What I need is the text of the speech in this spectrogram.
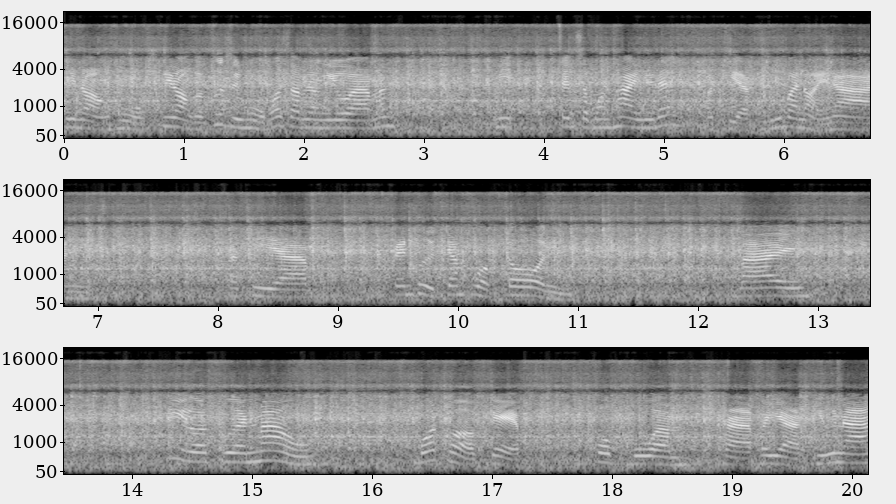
พี่น้องหูพี่น้องก็คือสิหูเพราะจำยังอยู่ว่ามันมีเป็นสมุนไพรอยู่ได้บักเขียบหรือว่าหน่อยนานกระเทียม เป็นผืชจำพวกต้น ใบนี่รถเฟือนเมาบดขอแกบพบบวม ขาพยาธิผิวหนัง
